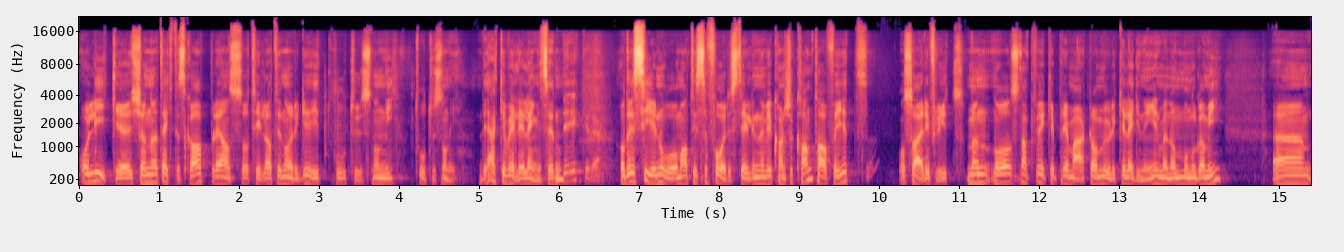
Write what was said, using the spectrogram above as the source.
og likekjønnet ekteskap ble altså tillatt i Norge i 2009. 2009. Det er ikke veldig lenge siden. Det er ikke det. Og det sier noe om at disse forestillingene vi kanskje kan ta for gitt, også er i flyt. Men nå snakker vi ikke primært om ulike legninger, men om monogami. Uh,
